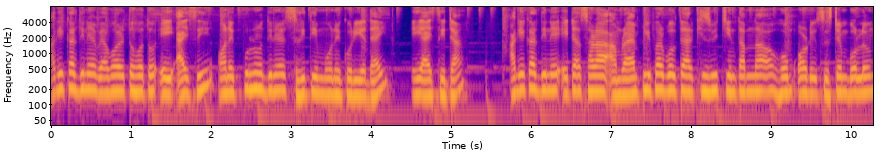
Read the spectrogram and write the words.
আগেকার দিনে ব্যবহৃত হতো এই আইসি, অনেক পুরনো দিনের স্মৃতি মনে করিয়ে দেয় এই আইসিটা। আগেকার দিনে এটা ছাড়া আমরা অ্যাম্পলিফার বলতে আর কিছুই চিনতাম না হোম অডিও সিস্টেম বলুন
